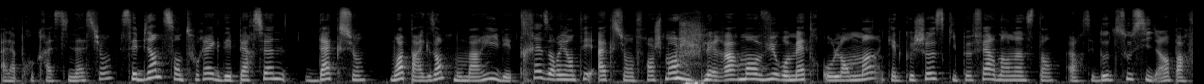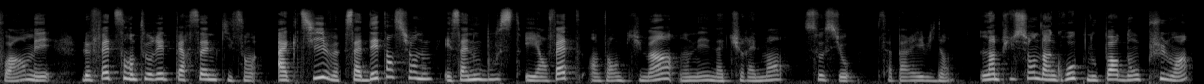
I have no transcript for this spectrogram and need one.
à la procrastination, c'est bien de s'entourer avec des personnes d'action. Moi, par exemple, mon mari, il est très orienté action. Franchement, je l'ai rarement vu remettre au lendemain quelque chose qu'il peut faire dans l'instant. Alors, c'est d'autres soucis, hein, parfois, hein, mais le fait de s'entourer de personnes qui sont actives, ça détend sur nous et ça nous booste. Et en fait, en tant qu'humain, on est naturellement sociaux. Ça paraît évident. L'impulsion d'un groupe nous porte donc plus loin.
